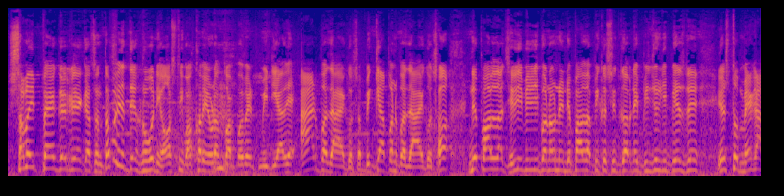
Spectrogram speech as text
सबै प्रयोग गरिरहेका छन्। तपाईँले देख्नुभयो नि अस्ति भर्खर एउटा कर्पोरेट मिडियाले एड बजाएको छ विज्ञापन बजाएको छ। नेपाललाई झिलिबिली बनाउने नेपाललाई विकसित गर्ने बिजुली बेच्ने यस्तो मेगा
